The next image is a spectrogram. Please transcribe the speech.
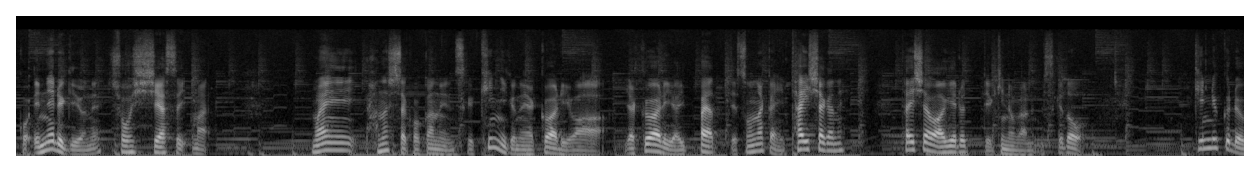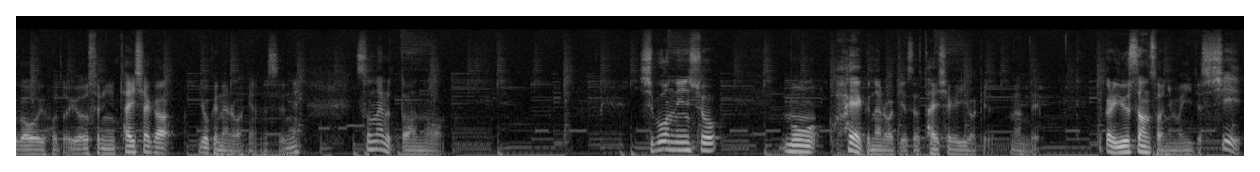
ー、こうエネルギーをね消費しやすい、まあ、前話したか分かんないんですけど筋肉の役割は役割はいっぱいあってその中に代謝がね代謝を上げるっていう機能があるんですけど筋力量が多いほど要するに代謝が良くなるわけなんですよね。そうなるとあの脂肪燃焼も早くなるわけですよ。代謝がいいわけなんで。だから有酸素にもいいですし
